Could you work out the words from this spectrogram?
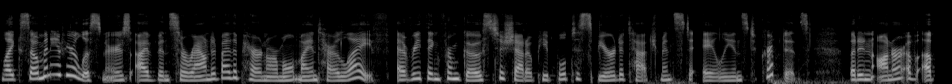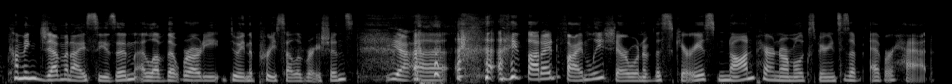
like so many of your listeners, I've been surrounded by the paranormal my entire life. Everything from ghosts to shadow people to spirit attachments to aliens to cryptids. But in honor of upcoming Gemini season, I love that we're already doing the pre celebrations. Yeah. Uh, I thought I'd finally share one of the scariest non paranormal experiences I've ever had.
